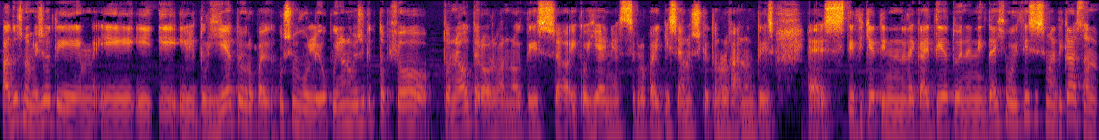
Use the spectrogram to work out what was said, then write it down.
Πάντως νομίζω ότι η, η, η, λειτουργία του Ευρωπαϊκού Συμβουλίου που είναι νομίζω και το πιο το νεότερο όργανο της ε, οικογένειας της Ευρωπαϊκής Ένωσης και των οργάνων της ε, στήθηκε την δεκαετία του 90 έχει βοηθήσει σημαντικά στο να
